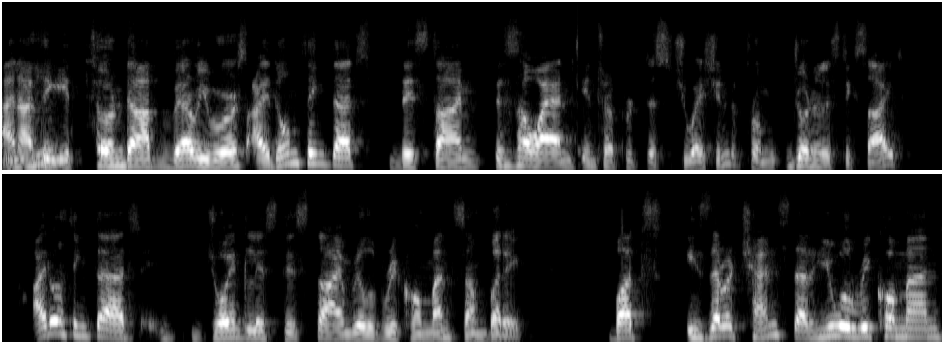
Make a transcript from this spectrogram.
and mm-hmm. I think it turned out very worse. I don't think that this time, this is how I interpret the situation from journalistic side. I don't think that joint list this time will recommend somebody. But is there a chance that you will recommend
